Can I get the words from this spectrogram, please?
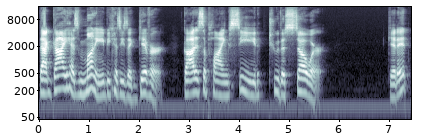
that guy has money because he's a giver. God is supplying seed to the sower. Get it?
